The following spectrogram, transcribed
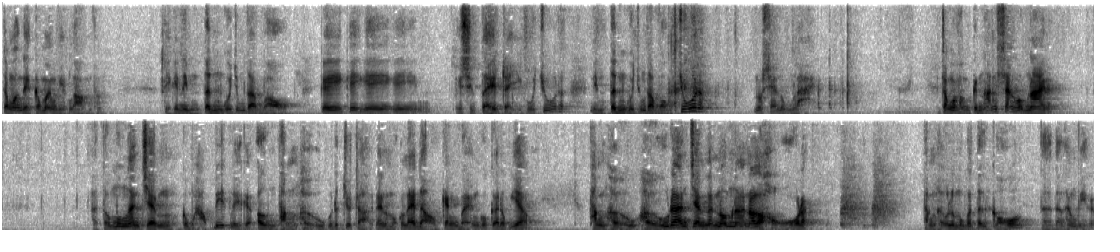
trong vấn đề công ăn việc làm thôi. Thì cái niềm tin của chúng ta vào cái cái cái cái, cái sự tể trị của Chúa đó niềm tin của chúng ta vào Chúa đó nó sẽ lung lại trong cái phần kinh thánh sáng hôm nay đó À, tôi muốn anh chị em cùng học biết về cái ơn thần hữu của Đức Chúa Trời. Đây là một cái lẽ đạo căn bản của cơ đốc giáo. Thần hữu hữu đó anh chị em là nôm na nó là hộ đó. Thần hữu là một cái từ cổ từ từ tiếng việt đó.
